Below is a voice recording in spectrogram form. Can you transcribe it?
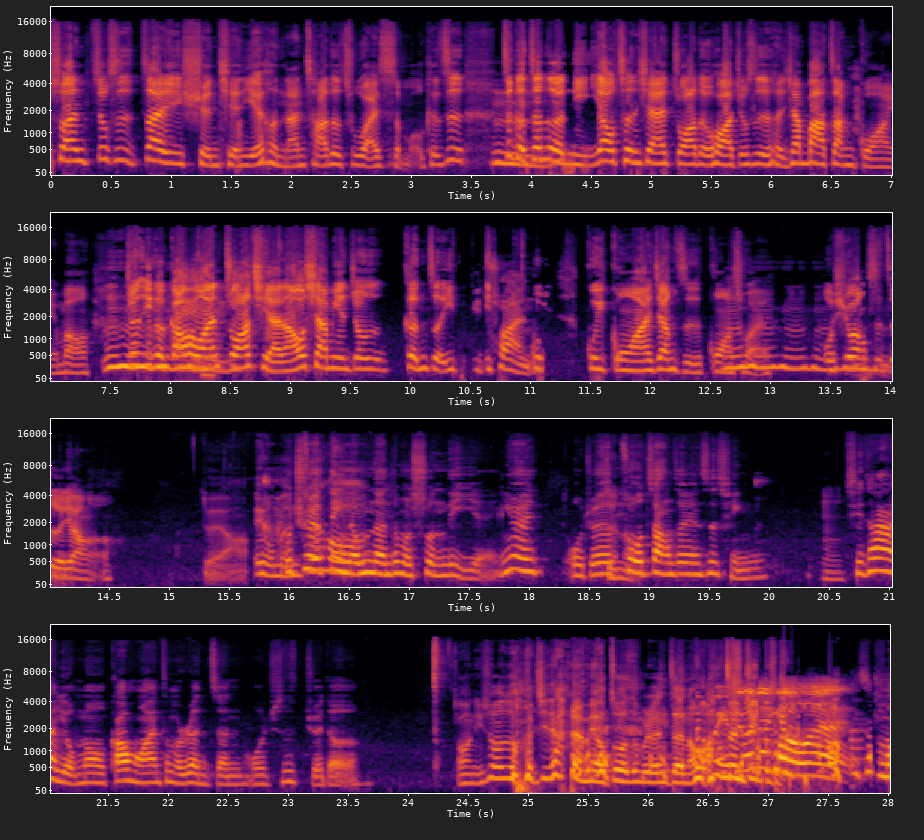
虽然就是在选前也很难查得出来什么，可是这个真的你要趁现在抓的话，就是很像霸占瓜，有没有？就是一个高虹安抓起来，然后下面就跟着一一串龟龟瓜这样子刮出来。我希望是这样啊。对啊，哎，我们不确定能不能这么顺利耶，因为。我觉得做账这件事情嗯，其他人有没有高红安这么认真？我就是觉得，哦，你说如果其他人没有做这么认真的话，证据有哎，这么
